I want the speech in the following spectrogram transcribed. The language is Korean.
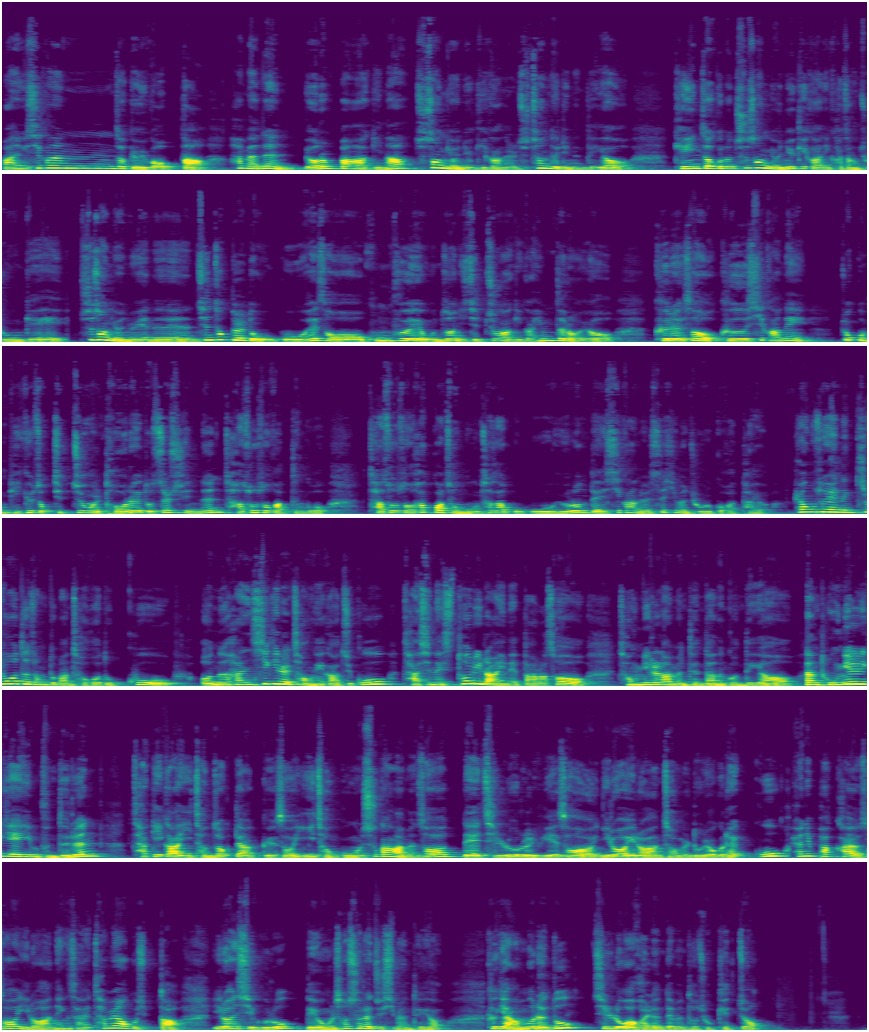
만약 시간적 여유가 없다 하면은 여름방학이나 추석 연휴 기간을 추천드리는데요. 개인적으로는 추석 연휴 기간이 가장 좋은 게 추석 연휴에는 친척들도 오고 해서 공부에 온전히 집중하기가 힘들어요. 그래서 그 시간에 조금 비교적 집중을 덜해도 쓸 수 있는 자소서 같은 거, 자소서 학과 전공 찾아보고 이런 데 시간을 쓰시면 좋을 것 같아요. 평소에는 키워드 정도만 적어 놓고 어느 한 시기를 정해가지고 자신의 스토리 라인에 따라서 정리를 하면 된다는 건데요. 일단 동일 계인 분들은 자기가 이 전적대학교에서 이 전공을 수강하면서 내 진로를 위해서 이러이러한 점을 노력을 했고 편입학하여서 이러한 행사에 참여하고 싶다. 이런 식으로 내용을 서술해 주시면 돼요. 그게 아무래도 진로와 관련되면 더 좋겠죠.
